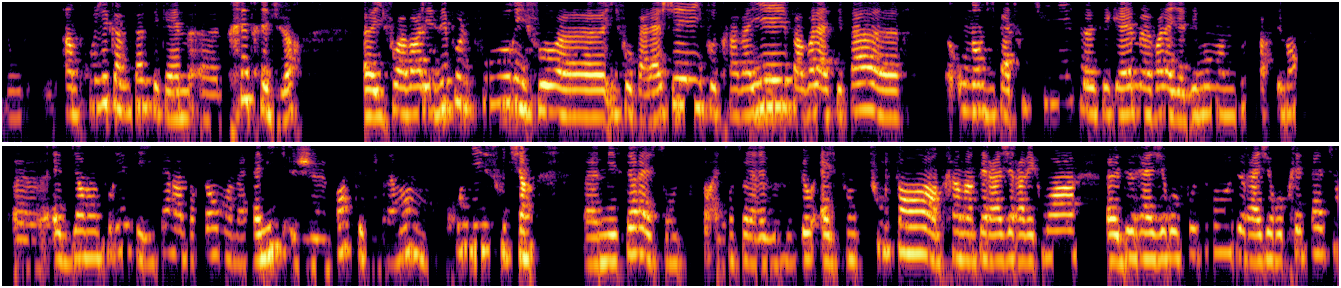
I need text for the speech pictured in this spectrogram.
donc, un projet comme ça, c'est quand même très, très dur. Euh, il faut avoir les épaules pour, il faut, euh, il faut pas lâcher, il faut travailler. Enfin voilà, c'est pas, euh, on n'en vit pas tout de suite. C'est quand même, voilà, il y a des moments de doute forcément. Être bien entouré, c'est hyper important. Moi, ma famille, je pense que c'est vraiment mon premier soutien. mes sœurs, elles sont, elles sont sur les réseaux sociaux, elles sont tout le temps en train d'interagir avec moi, de réagir aux photos, de réagir aux prestations.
